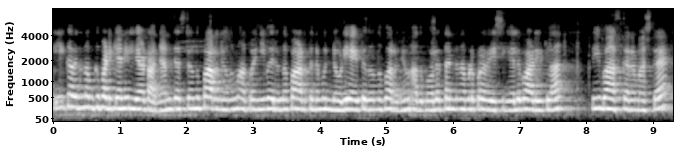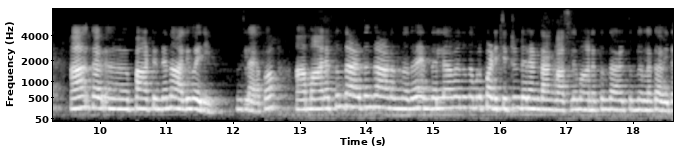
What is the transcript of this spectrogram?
ഈ കവിത നമുക്ക് പഠിക്കാനില്ല കേട്ടോ. ഞാൻ ജസ്റ്റ് ഒന്ന് പറഞ്ഞു എന്ന് മാത്രം ഇനി വരുന്ന പാഠത്തിന്റെ മുന്നോടിയായിട്ട് ഇതൊന്ന് പറഞ്ഞു. അതുപോലെ തന്നെ നമ്മുടെ പ്രവേശികയിൽ പാടിയിട്ടുള്ള പി ഭാസ്കര ആ പാട്ടിന്റെ നാല് വരി. മനസ്സിലായി? അപ്പോൾ ആ മാനത്തും താഴത്തും കാണുന്നത് എന്തെല്ലാമെന്ന് നമ്മൾ പഠിച്ചിട്ടുണ്ട് രണ്ടാം ക്ലാസ്സിൽ മാനത്തും താഴ്ത്തും എന്നുള്ള കവിത.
